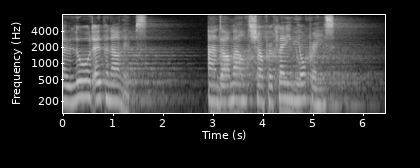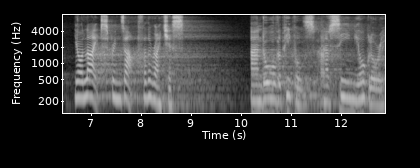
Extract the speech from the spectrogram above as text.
O Lord, open our lips, and our mouths shall proclaim your praise. Your light springs up for the righteous, and all the peoples have seen your glory.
